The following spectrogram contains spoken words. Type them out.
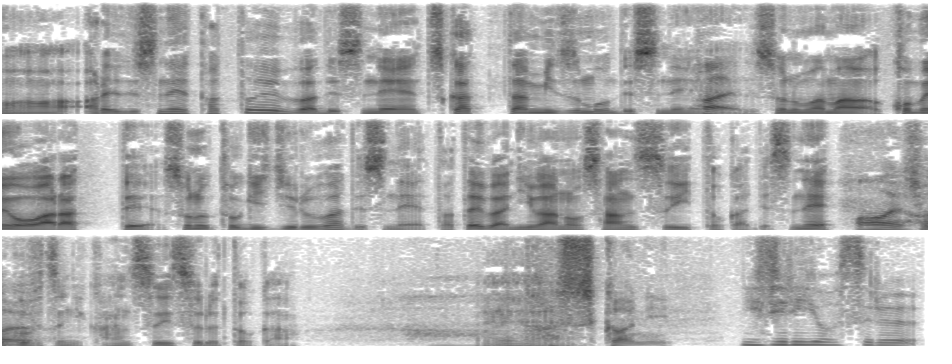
まあ、あれですね、例えばですね、使った水もですね、はい、そのまま米を洗って、その研ぎ汁はですね、例えば庭の散水とかですね、はいはい、植物に灌水するとか。えー、確かに。二次利用する。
